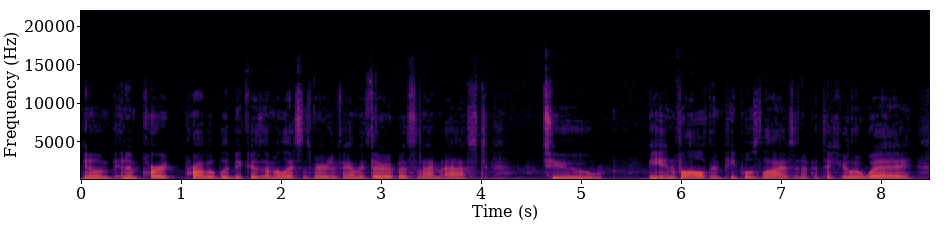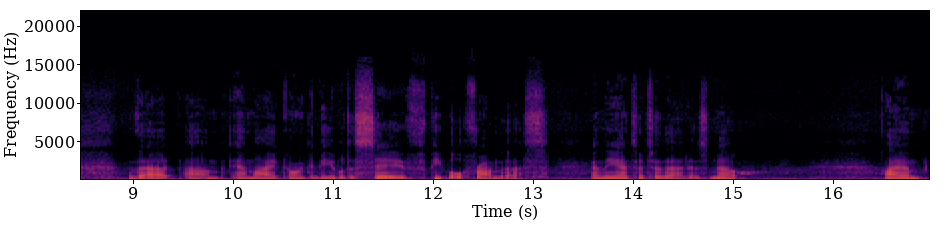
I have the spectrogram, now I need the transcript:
you know, and in part probably because I'm a licensed marriage and family therapist and I'm asked to be involved in people's lives in a particular way, that um, am I going to be able to save people from this? And the answer to that is no. I am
